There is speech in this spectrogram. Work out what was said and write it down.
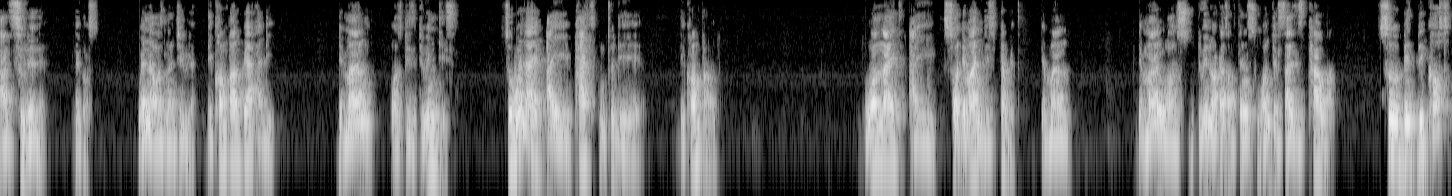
at Surulere, Lagos, when I was Nigeria. The compound where I lived, the man was busy doing this. So when I, I passed into the, the compound, one night I saw the man in the spirit. The man the man was doing all kinds of things, want to exercise his power. So, but because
